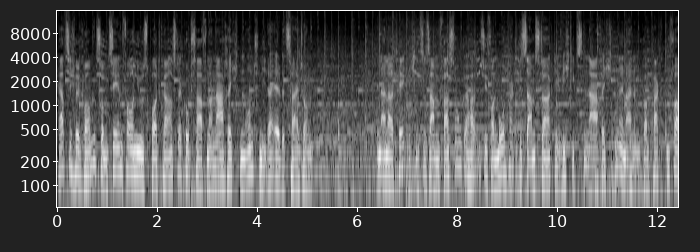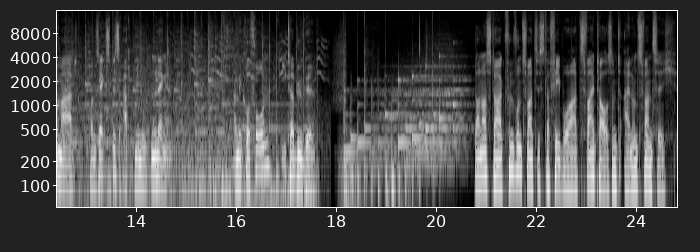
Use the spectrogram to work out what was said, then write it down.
Herzlich willkommen zum CNV News Podcast der Cuxhavener Nachrichten und Niederelbe Zeitung. In einer täglichen Zusammenfassung erhalten Sie von Montag bis Samstag die wichtigsten Nachrichten in einem kompakten Format von sechs bis acht Minuten Länge. Am Mikrofon Dieter Bügel. Donnerstag, 25. Februar 2021.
